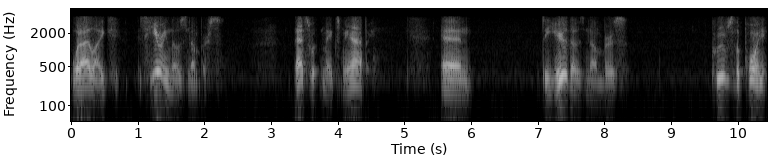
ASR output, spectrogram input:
what I like hearing those numbers. That's what makes me happy. And to hear those numbers proves the point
